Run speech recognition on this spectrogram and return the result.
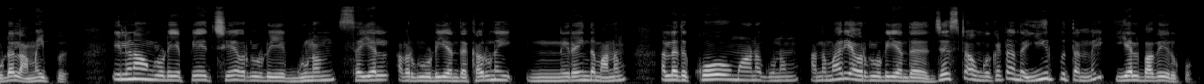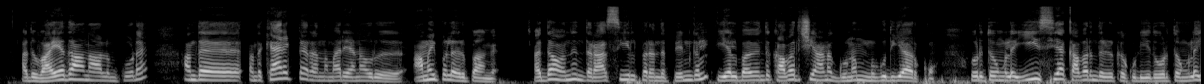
உடல் அமைப்பு இல்லைன்னா அவங்களுடைய பேச்சு அவர்களுடைய குணம் செயல் அவர்களுடைய அந்த கருணை நிறைந்த மனம் அல்லது கோபமான குணம் அந்த மாதிரி அவர்களுடைய அந்த ஜஸ்ட் அவங்கக்கிட்ட அந்த ஈர்ப்புத்தன்மை இயல்பாகவே இருக்கும். அது வயதானாலும் கூட அந்த அந்த கேரக்டர் அந்த மாதிரியான ஒரு அமைப்பில் இருப்பாங்க. அதுதான் வந்து இந்த ராசியில் பிறந்த பெண்கள் இயல்பாகவே வந்து கவர்ச்சியான குணம் மிகுதியாக இருக்கும். ஒருத்தவங்களை ஈஸியாக கவர்ந்து இழுக்கக்கூடியது ஒருத்தவங்களை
